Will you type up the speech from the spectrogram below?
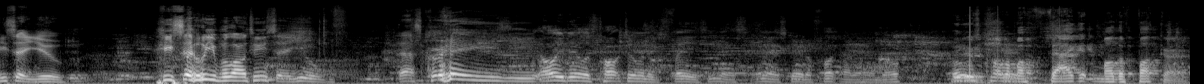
He said you. He said who you belong to. He said you. That's crazy. All he did was talk to him in his face. He man, he man scared the fuck out of him, bro. He just called him a faggot motherfucker.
